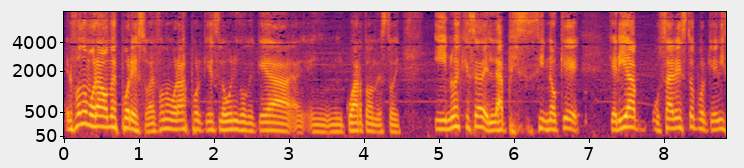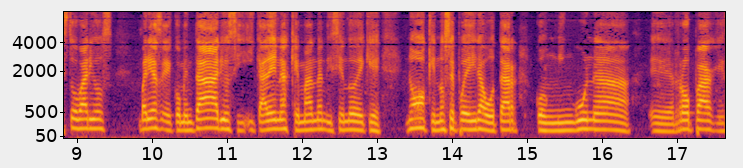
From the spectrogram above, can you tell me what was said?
El fondo morado no es por eso, el fondo morado es porque es lo único que queda en el cuarto donde estoy. Y no es que sea de lápiz, sino que quería usar esto porque he visto varios varios eh, comentarios y, cadenas que mandan diciendo de que no, que no se puede ir a votar con ninguna eh, ropa que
